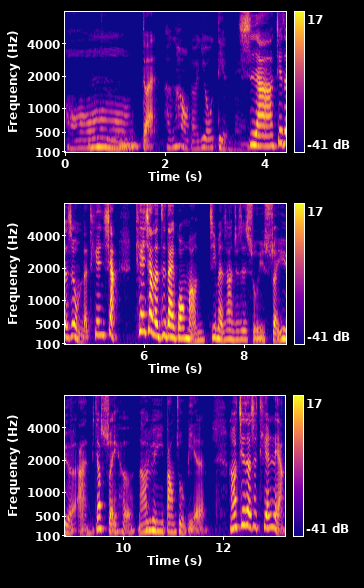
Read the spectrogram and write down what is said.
哦，对。很好的优点呢。是啊，接着是我们的天象，天象的自带光芒，基本上就是属于随遇而安，比较随和，然后愿意帮助别人。然后接着是天良，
